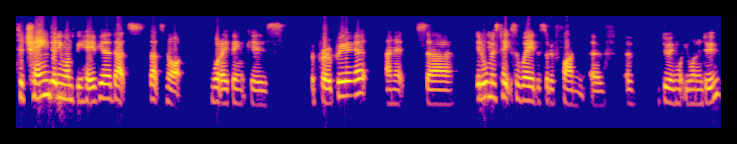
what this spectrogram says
to change anyone's behavior, that's that's not what I think is appropriate, and it's uh, it almost takes away the sort of fun of of doing what you want to do,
